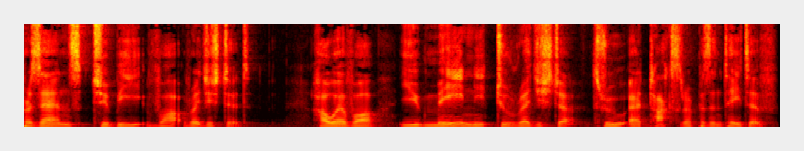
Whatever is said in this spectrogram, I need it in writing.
presence to be VAT registered. However, you may need to register through a tax representative.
